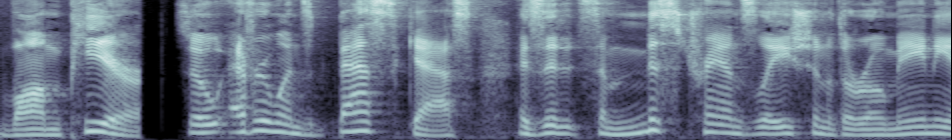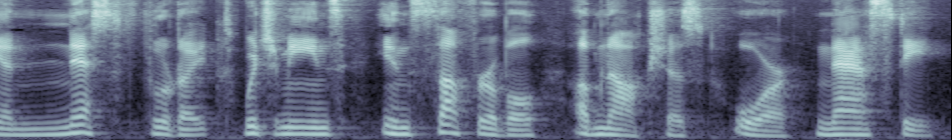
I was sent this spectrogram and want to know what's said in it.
vampir, so everyone's best guess is that it's a mistranslation of the Romanian nesuferit, which means insufferable, obnoxious, or nasty.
